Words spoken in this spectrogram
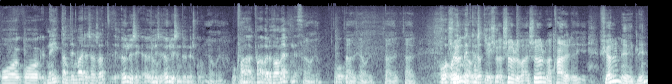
og, og neytandin væri auglýsindunni sko. og hvað hva verður þá um efnið? Og, það, það er, það er og, og einmitt kannski Sölva, hvað er fjölmiðlinn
